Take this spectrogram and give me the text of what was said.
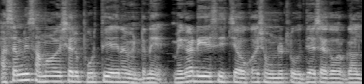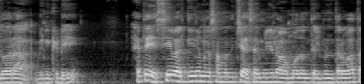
అసెంబ్లీ సమావేశాలు పూర్తి అయిన వెంటనే మెగా డిఎస్సి ఇచ్చే అవకాశం ఉన్నట్లు విద్యాశాఖ వర్గాల ద్వారా వినికిడి. అయితే ఎస్సీ వర్గీకరణకు సంబంధించి అసెంబ్లీలో ఆమోదం తెలిపిన తర్వాత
